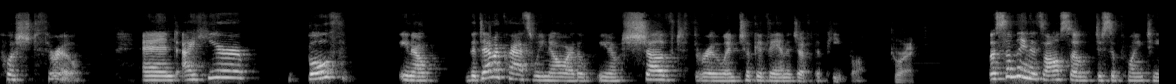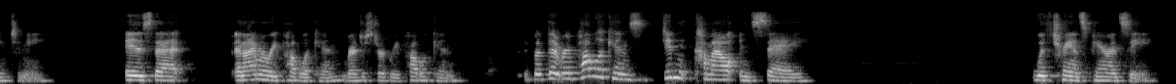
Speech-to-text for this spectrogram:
pushed through. And I hear both, you know, the Democrats we know are the, you know, shoved through and took advantage of the people. Correct. But something that's also disappointing to me is that, and I'm a Republican, registered Republican, but that Republicans didn't come out and say with transparency,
